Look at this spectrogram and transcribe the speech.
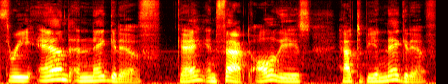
3 and a negative. Okay? In fact, all of these have to be a negative.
